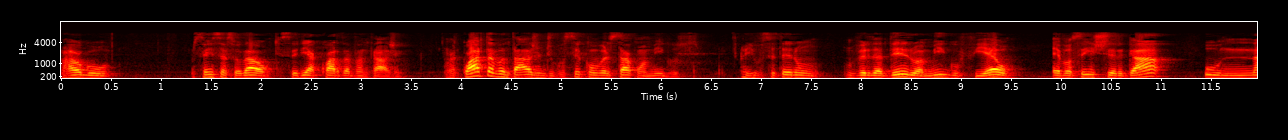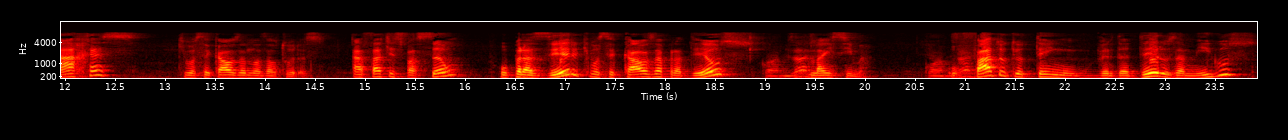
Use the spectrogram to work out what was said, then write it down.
algo sensacional, que seria a quarta vantagem. A quarta vantagem de você conversar com amigos e você ter um, um verdadeiro amigo fiel é você enxergar o naches que você causa nas alturas. A satisfação, o prazer que você causa para Deus lá em cima. O fato que eu tenho verdadeiros amigos,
